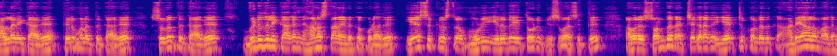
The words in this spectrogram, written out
கல்லறைக்காக திருமணத்துக்காக சுகத்துக்காக விடுதலைக்காக ஞானஸ்தானம் எடுக்கக்கூடாது. இயேசு கிறிஸ்துவ முழு இருதயத்தோடு விசுவாசித்து அவரை சொந்த ரட்சகராக ஏற்றுக்கொண்டதுக்கு அடையாளமாக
